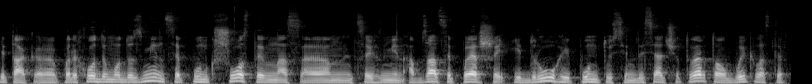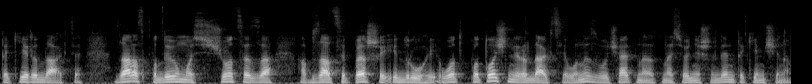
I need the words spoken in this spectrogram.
І так, е, переходимо до змін. Це пункт 6 в нас цих змін. Абзаци 1 і 2 пункту 74 викласти в такій редакції. Зараз подивимось, що це за абзаци перший і другий. От в поточній редакції вони звучать на, на сьогоднішній день таким чином.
